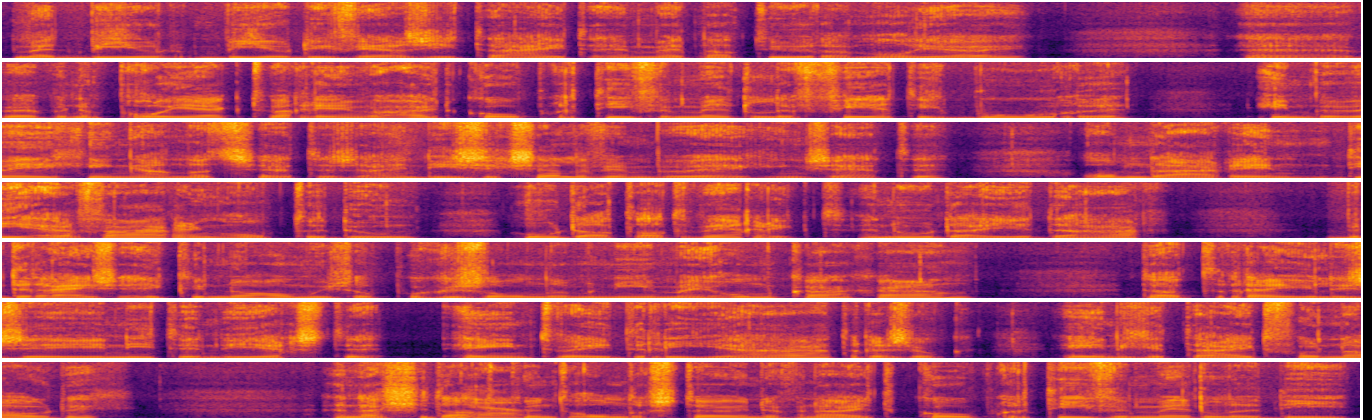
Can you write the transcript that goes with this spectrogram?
met bio biodiversiteit en met natuur en milieu. We hebben een project waarin we uit coöperatieve middelen 40 boeren in beweging aan het zetten zijn, die zichzelf in beweging zetten, om daarin die ervaring op te doen, hoe dat dat werkt en hoe dat je daar bedrijfseconomisch op een gezonde manier mee om kan gaan. Dat realiseer je niet in de eerste 1, 2, 3 jaar. Er is ook enige tijd voor nodig. En als je dat kunt ondersteunen vanuit coöperatieve middelen die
